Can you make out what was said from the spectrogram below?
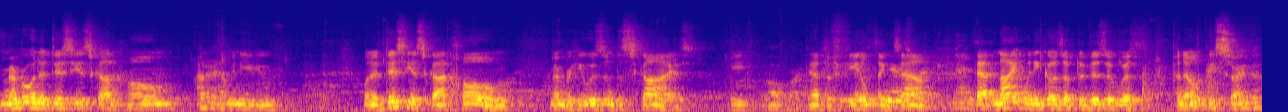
Remember when Odysseus got home? I don't know how many of you. When Odysseus got home, remember he was in disguise. He Oh, right. had to feel things Nurse out. That night when he goes up to visit with Penelope, sorry, go-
